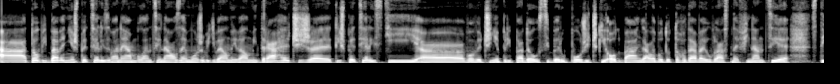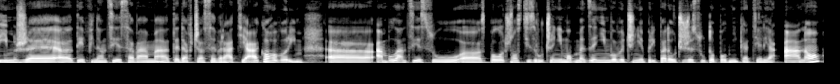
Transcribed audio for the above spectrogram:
A to vybavenie špecializovanej ambulancie naozaj môže byť veľmi, veľmi drahé, čiže tí špecialisti e, vo väčšine prípadov si berú pôžičky od bank alebo do toho dávajú vlastné financie s tým, že e, tie financie sa vám teda v čase vrátia. Ako hovorím, ambulancie sú spoločnosti s ručením obmedzením vo väčšine prípadov, čiže sú to podnikatelia. Áno,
